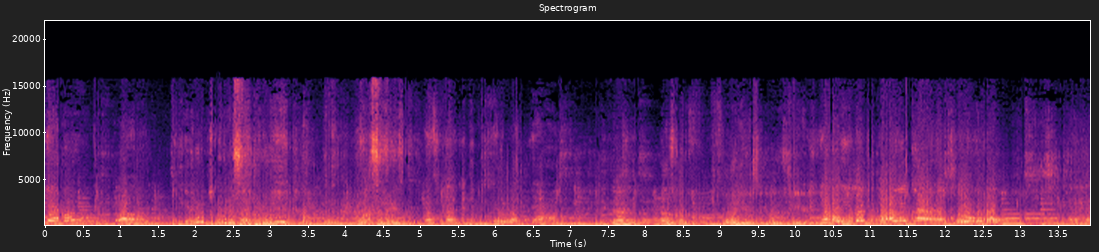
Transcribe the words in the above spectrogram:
Yeah, uh, you? Yes, I do. That's amazing. That's what I'm gonna do right now. Think that? That was like four years ago, three years ago. Yeah, you left the Mario Kart, I drove it up. And,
